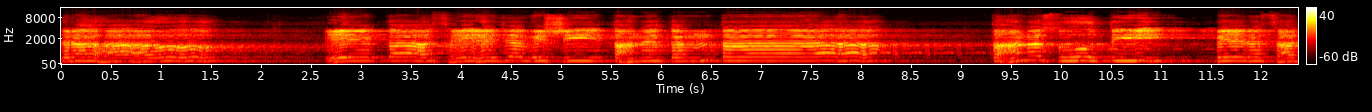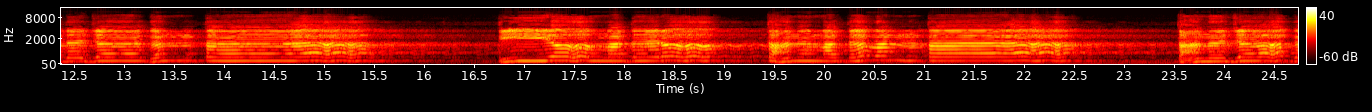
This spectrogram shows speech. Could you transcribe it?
ਰਹਾਓ ਏਕਾ ਸੇਜ ਵਿਸ਼ੀ ਧਨ ਕੰਤਾ, ਧਨ ਸੂਤੀ ਪੇਰ ਸਦ ਜਗੰਤ। ਪੀਓ ਮਦਰੋ, ਧਨ ਮਦਵੰਤ। ਧਨ ਜਾਗ,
